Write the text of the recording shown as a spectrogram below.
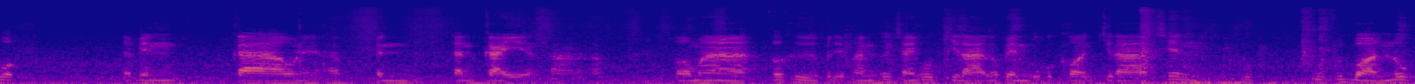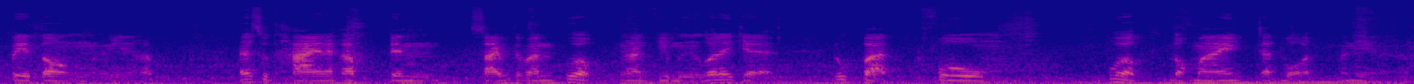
พวก จะเป็น กาวเนะครับ เป็นกันไกรต่างๆนะครับ ต่อมาก็คือผลิตภัณฑ์เครื่องใช้พวกกีฬาก็เป็นอุปกรณ์กีฬา เช่นลูกลูกฟุตบอลลูกเปตองอย่างนี้นะครับ และสุดท้ายนะครับเป็นสายผลิตภัณฑ์พวกงานฝีมือก็ได้แก่ลูกปัดโฟม พวกดอกไม้จัดบอร์ดนั่นเองนะครับ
